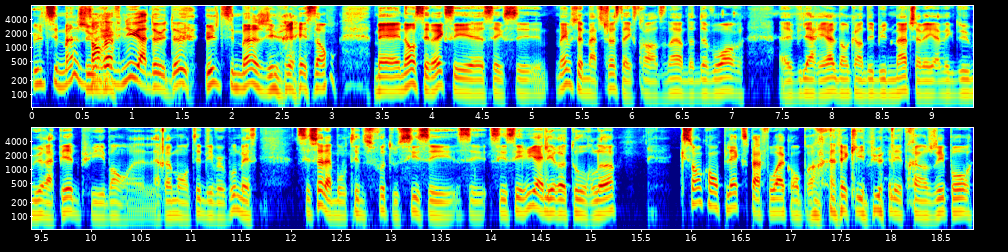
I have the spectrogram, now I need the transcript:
ultimement, j'ai eu. Ils sont revenus à 2-2. Ultimement, j'ai eu raison. Mais non, c'est vrai que c'est. c'est, Même ce match-là, c'était extraordinaire de, de voir euh, Villarreal donc en début de match avec, avec deux buts rapides, puis bon, euh, la remontée de Liverpool. Mais c'est ça la beauté du foot aussi. C'est ces séries aller-retour-là qui sont complexes parfois à comprendre avec les buts à l'étranger pour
